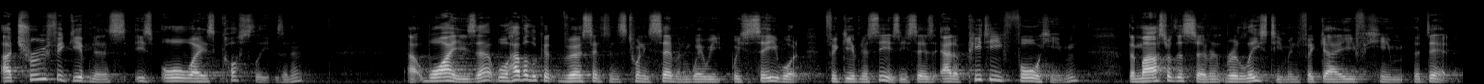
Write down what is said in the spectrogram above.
A true forgiveness is always costly, isn't it? Uh, why is that? Well, have a look at verse sentence 27 where we, we see what forgiveness is. He says, Out of pity for him, the master of the servant released him and forgave him the debt.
